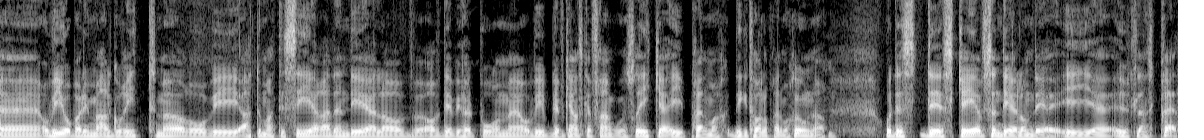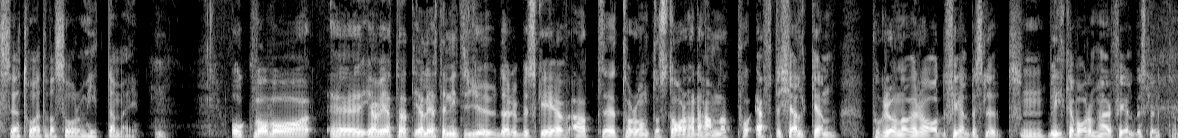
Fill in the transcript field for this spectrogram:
Eh, och vi jobbade med algoritmer och vi automatiserade en del av, av det vi höll på med och vi blev ganska framgångsrika i prenumer digitala prenumerationer. Mm. Och det, det, skrevs en del om det i uh, utländsk press och jag tror att det var så de hittade mig. Mm. Och vad var, eh, jag vet att jag läste en intervju där du beskrev att eh, Toronto Star hade hamnat på efterkälken på grund av en rad felbeslut. Mm. Vilka var de här felbesluten?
